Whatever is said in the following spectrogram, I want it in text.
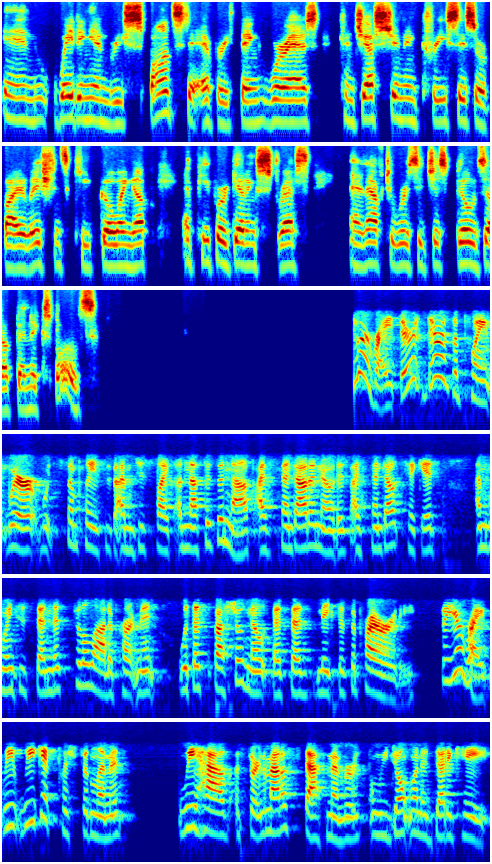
in waiting in response to everything, whereas congestion increases or violations keep going up and people are getting stressed. And afterwards, it just builds up and explodes. You are right. There, there is a point where, some places, I'm just like, enough is enough. I've sent out a notice, I've sent out tickets. I'm going to send this to the law department with a special note that says, make this a priority. So you're right. We, we get pushed to limits. We have a certain amount of staff members and we don't want to dedicate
